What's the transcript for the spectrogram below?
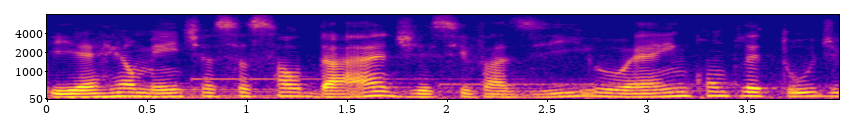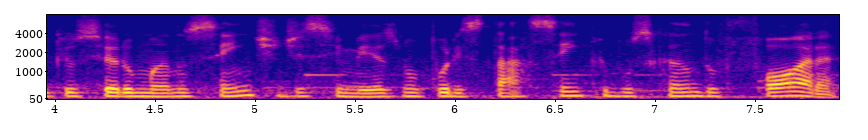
E é realmente essa saudade, esse vazio, é a incompletude que o ser humano sente de si mesmo por estar sempre buscando fora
